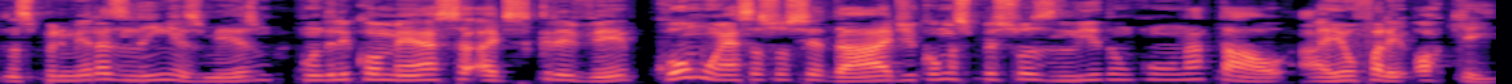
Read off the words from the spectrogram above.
nas primeiras linhas mesmo, quando ele começa a descrever como é essa sociedade, como as pessoas lidam com o Natal. Aí eu falei, ok,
